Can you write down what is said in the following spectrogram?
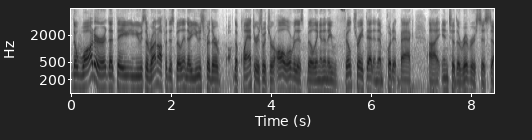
the water that they use, the runoff of this building, they're used for their the planters, which are all over this building, and then they filtrate that and then put it back uh, into the river system.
